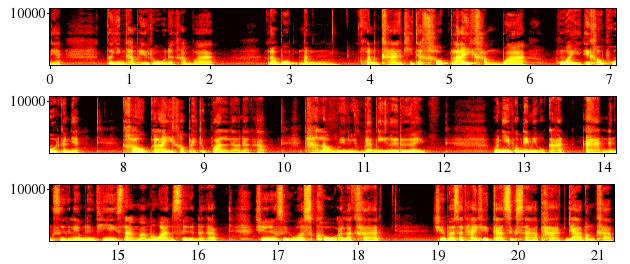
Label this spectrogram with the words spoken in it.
เนี่ยก็ยิ่งทำให้รู้นะครับว่า ระบบมันค่อนข้างที่จะเข้าใกล้คำว่าห่วยที่เขาพูดกันเนี่ยเข้าใกล้เข้าไปทุกวันแล้วนะครับ ถ้าเรายังอยู่แบบนี้เรื่อย ๆ วันนี้ผมได้มีโอกาส อ่านหนังสือเล่มหนึ่งที่สั่งมาเมื่อวานซื้อนะครับ ชื่อหนังสือว่า School a la carte ชื่อภาษาไทยคือการศึกษาภาคยาบังคับ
